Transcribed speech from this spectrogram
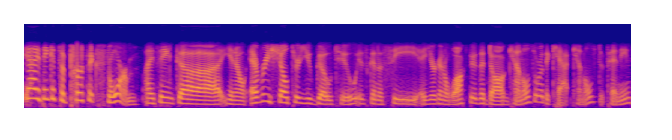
Yeah, I think it's a perfect storm. I think uh, you know every shelter you go to is going to see you're going to walk through the dog kennels or the cat kennels, depending.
